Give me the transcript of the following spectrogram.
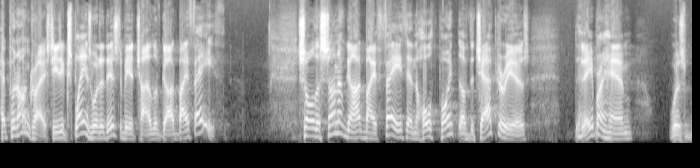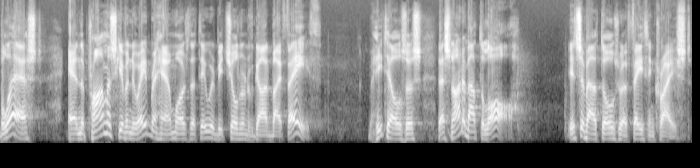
have put on Christ. He explains what it is to be a child of God by faith. So the Son of God by faith, and the whole point of the chapter is that Abraham was blessed, and the promise given to Abraham was that they would be children of God by faith. But he tells us that's not about the law. It's about those who have faith in Christ.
